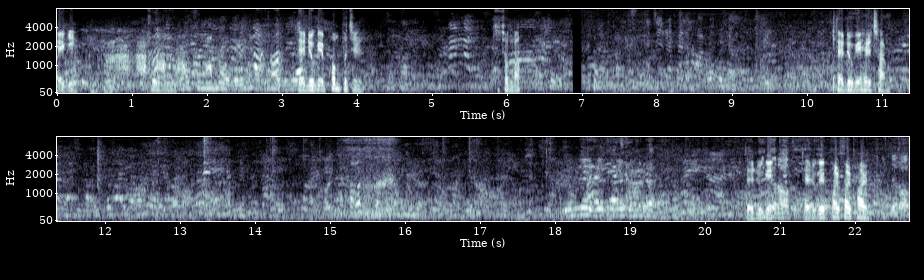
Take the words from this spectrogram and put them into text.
애기. 대륙의 펌프질. 지쳤나? 대륙의 헬창. 대륙의 대륙의 888. 이때라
